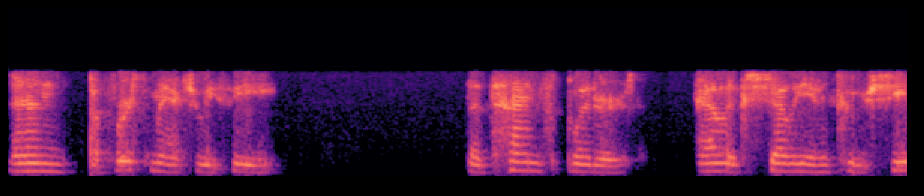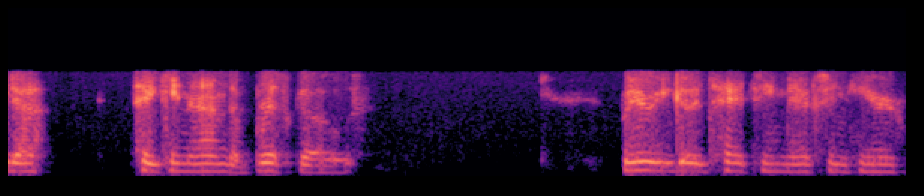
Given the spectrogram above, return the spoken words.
And the first match we see the Time Splitters, Alex Shelley and Kushida, taking on the Briscoes. Very good tag team action here.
